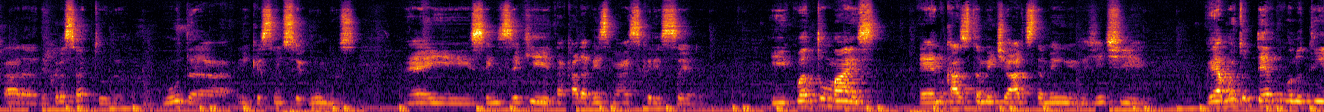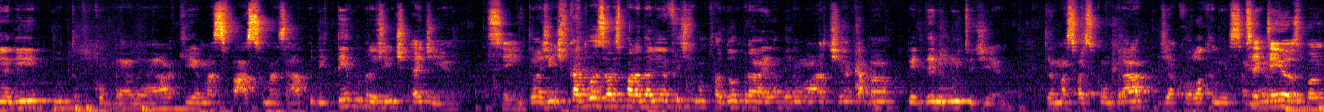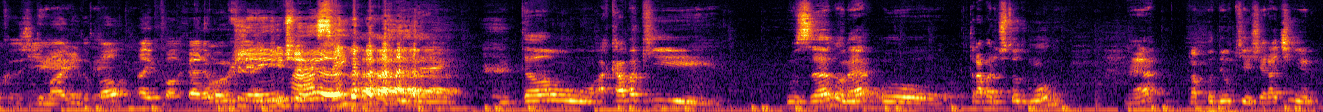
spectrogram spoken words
Cara, decoração é tudo. Muda em questão de segundos, né? E sem dizer que está cada vez mais crescendo. E quanto mais, é, no caso também de artes, também a gente ganha muito tempo quando tem ali, puta, comprar lá, que é mais fácil, mais rápido. E tempo pra gente é dinheiro. Sim. Então a gente ficar duas horas parado ali na frente do computador para elaborar uma arte acaba perdendo muito dinheiro. Então é mais fácil comprar, já coloca no orçamento. Você tem os bancos de Tem, imagem do tem. Paulo? Aí, Paulo, caramba, o Poxa, cliente. que massa, hein? É, Então, acaba que usando né, o trabalho de todo mundo, né, para poder o quê? Gerar dinheiro.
